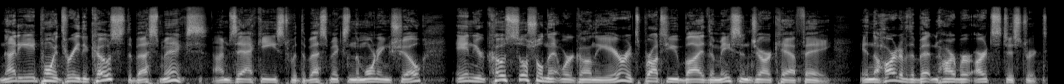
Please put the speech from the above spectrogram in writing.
98.3 The Coast, the best mix. I'm Zach East with the best mix in the morning show and your Coast Social Network on the air. It's brought to you by the Mason Jar Cafe in the heart of the Benton Harbor Arts District.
